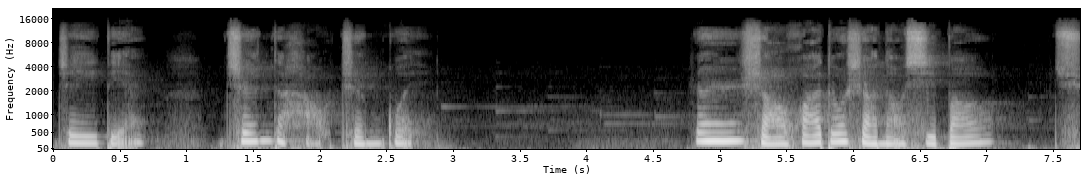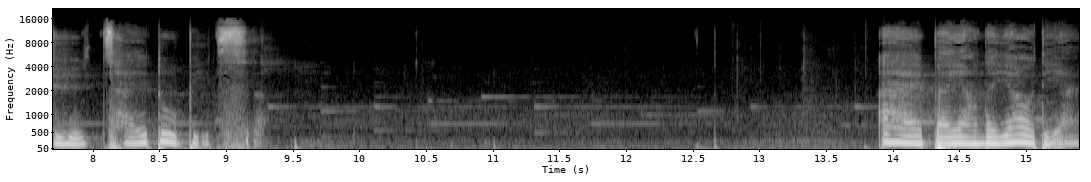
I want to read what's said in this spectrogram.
这一点真的好珍贵，让人少花多少脑细胞去猜度彼此。爱白羊的要点。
